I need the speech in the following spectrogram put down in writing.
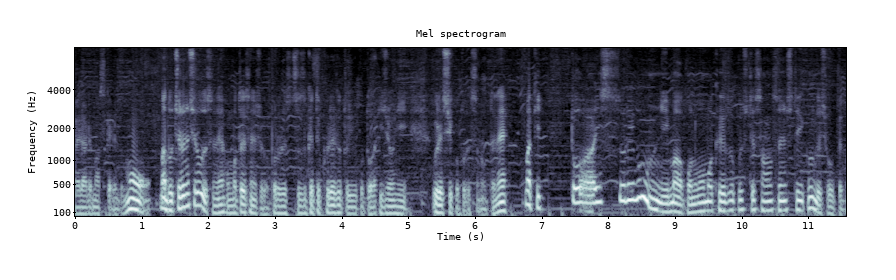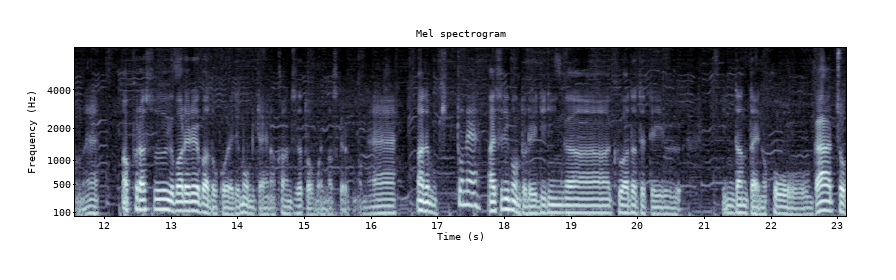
えられますけれども、まあどちらにしろですね、本間選手がプロレス続けてくれるということは非常に嬉しいことですのでね、まあきっとアイスリボンにまあこのまま継続して参戦していくんでしょうけどね、まあプラス呼ばれればどこへでもみたいな感じだとは思いますけれどもね。まあでもきっとね、アイスリボンとレディリンが企てている団体の方がちょっ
